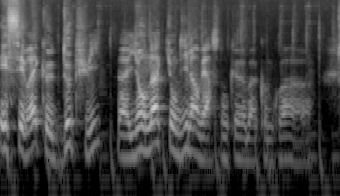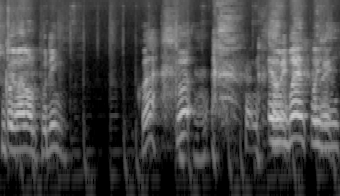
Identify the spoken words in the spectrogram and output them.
Et c'est vrai que depuis, bah, il y en a qui ont dit l'inverse. Donc, euh, bah, comme quoi. euh, tout Comme- est vrai dans le pudding. Quoi? Quoi? Et donc, bref, oui, oui.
